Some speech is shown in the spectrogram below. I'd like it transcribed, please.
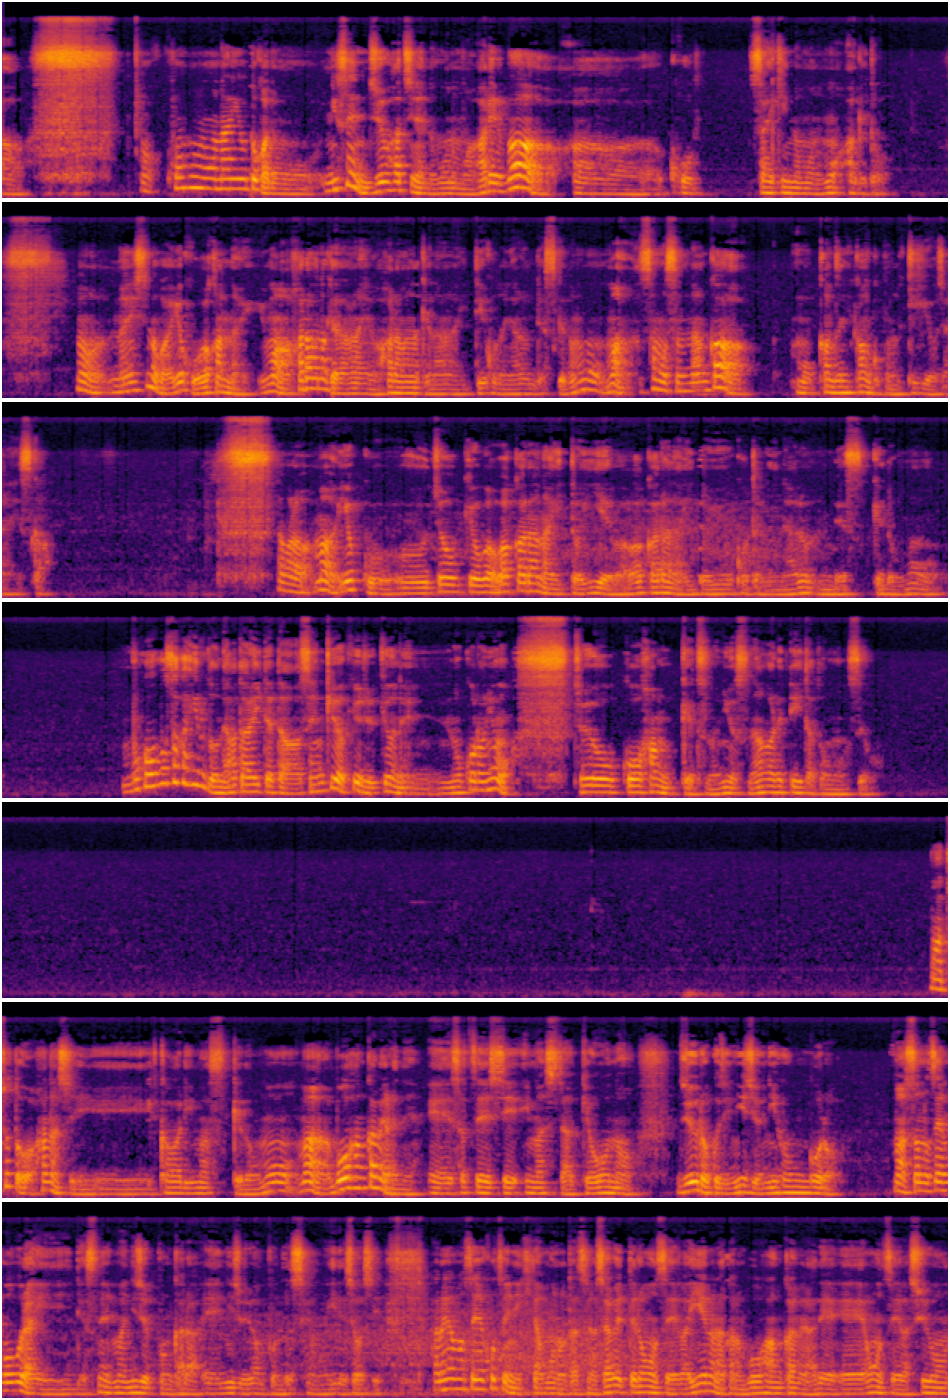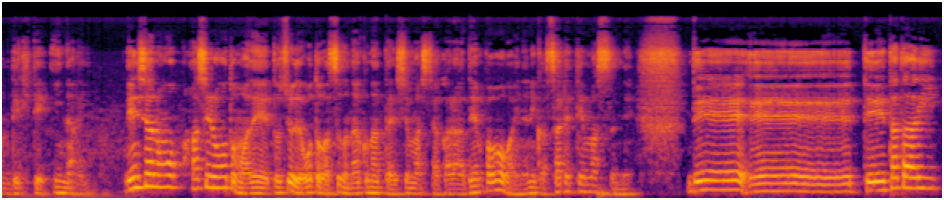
この内容とかでも、2018年のものもあれば、あ最近のものもあると。まあ、何してんのかよくわかんない。まあ、払わなきゃならないのは払わなきゃならないっていうことになるんですけども、まあ、サムスンなんかはもう完全に韓国の企業じゃないですか。だから、まあ、よく状況がわからないといえばわからないということになるんですけども、僕は大阪ヒルトンで働いてた1999年の頃にも、徴用工判決のニュース流れていたと思うんですよ。まあちょっと話変わりますけども、まあ防犯カメラでね、えー、撮影していました今日の16時22分頃、まあその前後ぐらいですね、まあ20分から、24分としてもいいでしょうし、春山整骨院に来た者たちの喋ってる音声が家の中の防犯カメラで、え、音声が集音できていない。電車の走る音まで途中で音がすぐなくなったりしましたから、電波妨害何かされてますね。で、えー、手叩い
